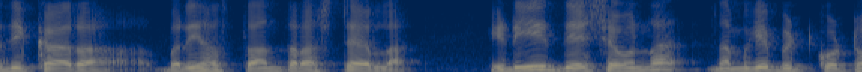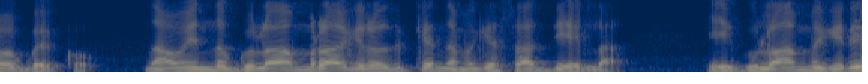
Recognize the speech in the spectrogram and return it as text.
ಅಧಿಕಾರ ಬರೀ ಹಸ್ತಾಂತರ ಅಷ್ಟೇ ಅಲ್ಲ. ಇಡೀ ದೇಶವನ್ನು ನಮಗೆ ಬಿಟ್ಕೊಟ್ಟು ಹೋಗಬೇಕು. ನಾವು ಇನ್ನು ಗುಲಾಮರಾಗಿರೋದಕ್ಕೆ ನಮಗೆ ಸಾಧ್ಯ ಇಲ್ಲ. ಈ ಗುಲಾಮಗಿರಿ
